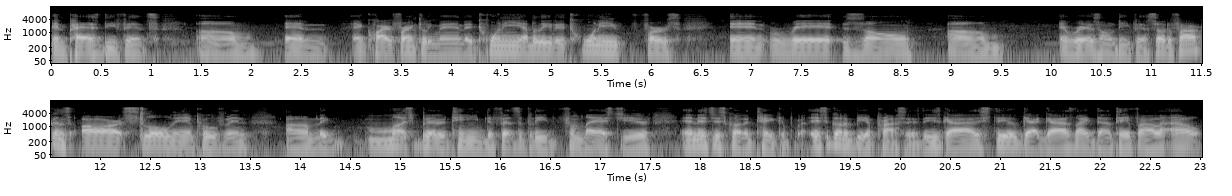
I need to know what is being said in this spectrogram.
in pass defense. Um, and and quite frankly, man, they're 20. I believe they're 21st in red zone. Um, in red zone defense. So the Falcons are slowly improving. Um, they much better team defensively from last year, and it's just going to take a, it's going to be a process. These guys still got guys like Dante Fowler out.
